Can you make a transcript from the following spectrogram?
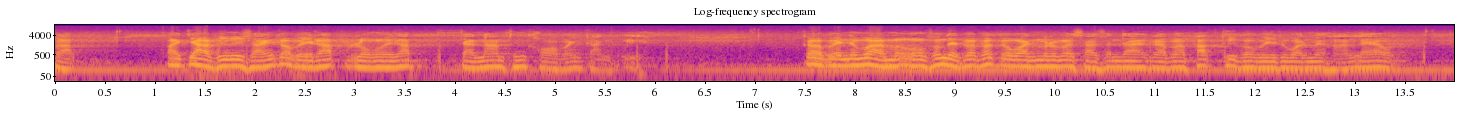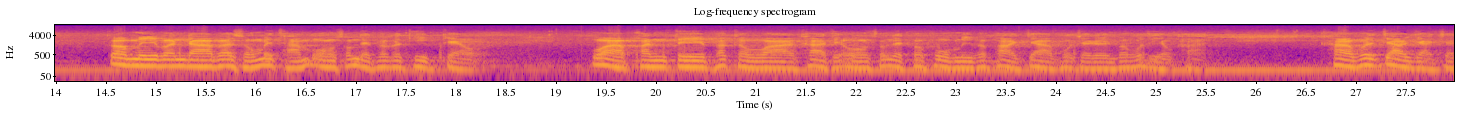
กลับ พระเจ้าพิมิสารก็ไปรับลงไปรับจากน้ำถึงคอเหมือนกัน ก็เป็นว่าเมื่อองค์สมเด็จพระพักวันบรมศาสดากลับมาพักที่พระเวรุวันมหารแล้ว ก็มีบรรดาพระสงฆ์ไปถามองค์สมเด็จพระบัณฑิตแก้ว ว่าพันเตพระกวาข้าแต่องค์สมเด็จพระผู้มีพระภาคเจ้าผู้เจริญพระพุทธเจ้าข่าข้าพระเจ้าอยากจะ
